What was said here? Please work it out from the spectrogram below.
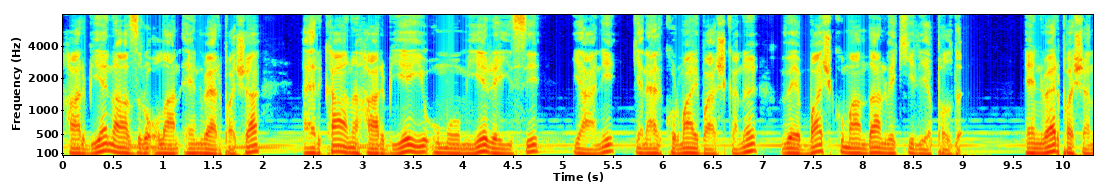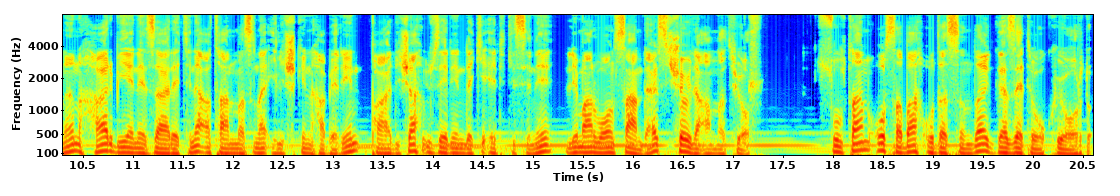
Harbiye Nazırı olan Enver Paşa, Erkan-ı Harbiye-i Umumiye Reisi yani Genelkurmay Başkanı ve Başkumandan Vekili yapıldı. Enver Paşa'nın Harbiye nezaretine atanmasına ilişkin haberin padişah üzerindeki etkisini Liman von Sanders şöyle anlatıyor. Sultan o sabah odasında gazete okuyordu.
